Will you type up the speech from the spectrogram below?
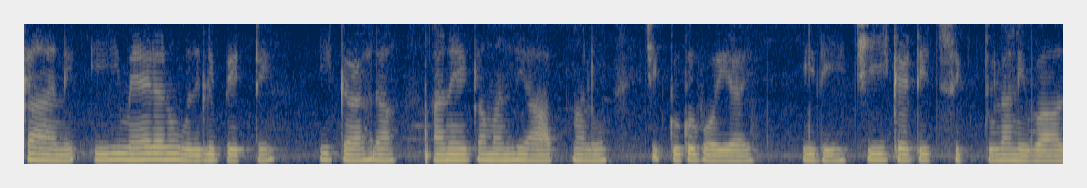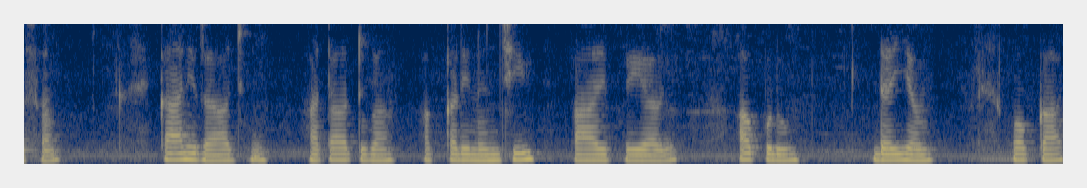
కానీ ఈ మేడను వదిలిపెట్టి ఇక్కడ అనేక మంది ఆత్మలు చిక్కుకుపోయాయి. ఇది చీకటి శక్తుల నివాసం. కానీ రాజు హఠాత్తుగా అక్కడి నుంచి పారిపోయాడు. అప్పుడు దయ్యం ఒక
